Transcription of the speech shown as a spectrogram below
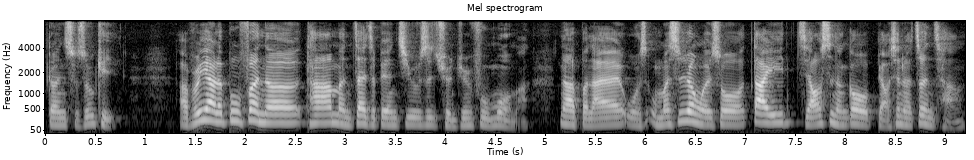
跟 Suzuki。Aprilia 的部分呢，他们在这边几乎是全军覆没嘛。那本来我我们是认为说，大一只要是能够表现得正常，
